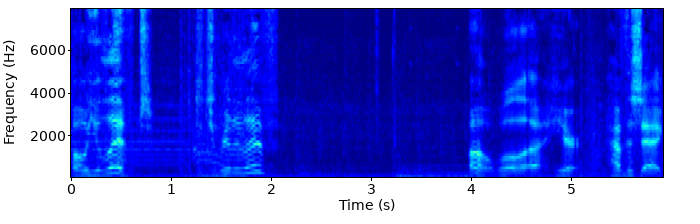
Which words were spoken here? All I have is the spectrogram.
Oh, you lived! Did you really live? Oh, well, uh, here. Have this egg.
